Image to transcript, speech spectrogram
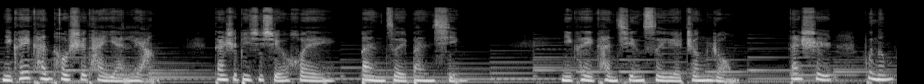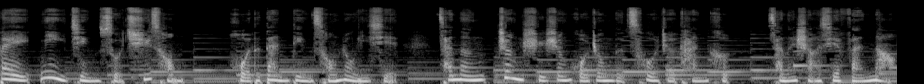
你可以看透世态炎凉，但是必须学会半醉半醒；你可以看清岁月峥嵘，但是不能被逆境所屈从，活得淡定从容一些，才能正视生活中的挫折坎坷，才能少些烦恼，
